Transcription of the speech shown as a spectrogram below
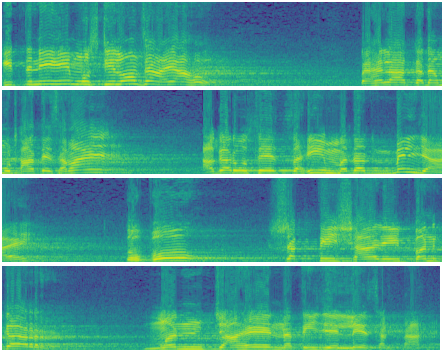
कितनी ही मुश्किलों से आया हो पहला कदम उठाते समय अगर उसे सही मदद मिल जाए तो वो शक्तिशाली बनकर मन चाहे नतीजे ले सकता है।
